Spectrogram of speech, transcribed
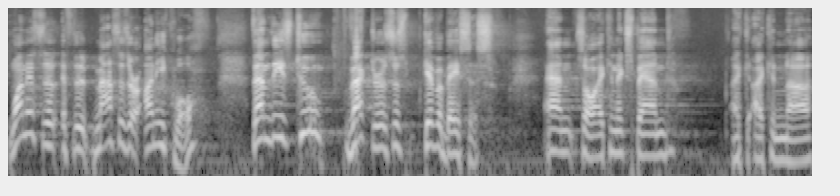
One is if the masses are unequal, then these two vectors just give a basis. And so I can expand I, I, can, uh,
